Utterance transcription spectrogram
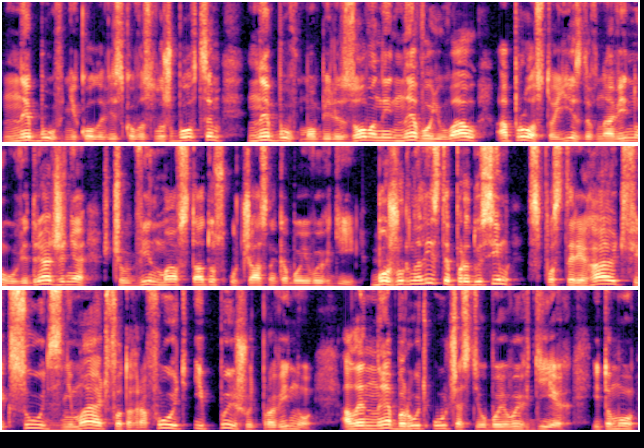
не був ніколи військовослужбовцем, не був мобілізований, не воював, просто їздив на війну у відрядження, щоб він мав статус учасника бойових дій. Бо журналісти, передусім, спостерігають, фіксують, знімають, фотографують і пишуть про війну, але не беруть участі у бойових діях, і тому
